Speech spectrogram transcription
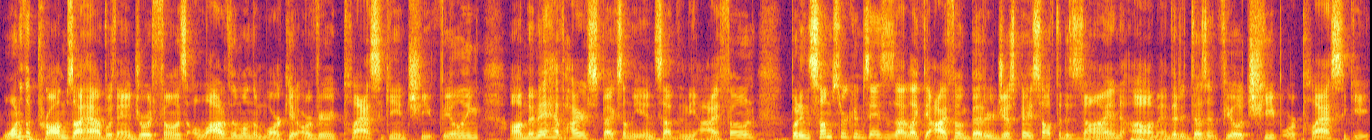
One of the problems I have with Android phones, a lot of them on the market are very plasticky and cheap feeling. Um, they may have higher specs on the inside than the iPhone, but in some circumstances, I like the iPhone better just based off the design um, and that it doesn't feel cheap or plasticky.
